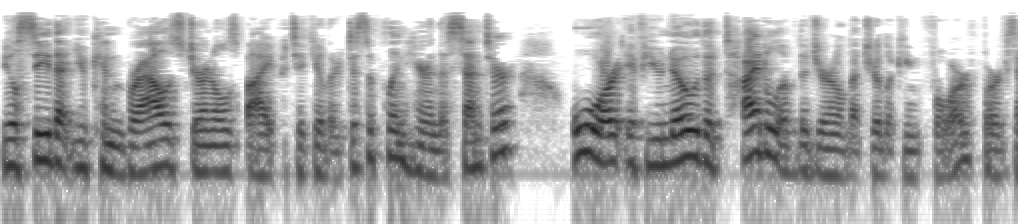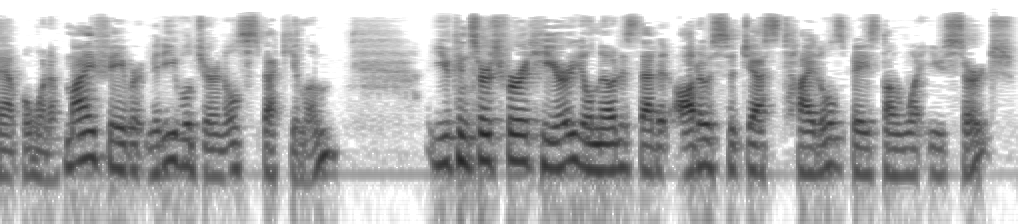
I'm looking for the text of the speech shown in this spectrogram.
You'll see that you can browse journals by particular discipline here in the center, or if you know the title of the journal that you're looking for, for example, one of my favorite medieval journals, Speculum, you can search for it here. You'll notice that it auto-suggests titles based on what you search.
